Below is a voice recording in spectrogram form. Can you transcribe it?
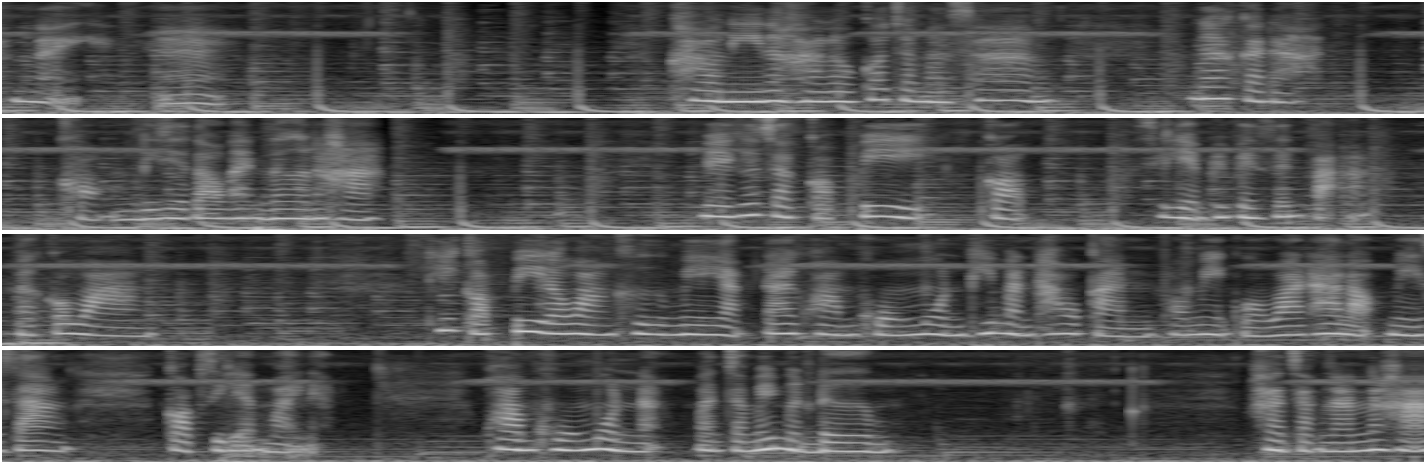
ข้างในอ่าคราวนี้นะคะเราก็จะมาสร้างหน้ากระดาษของดิจิ t a ลแพนเนอร์นะคะ เมย์ก็จะ Copy กรอบสี่เหลี่ยมที่เป็นเส้นปะแล้วก็วาง ที่ Copy ระวางคือเมย์อยากได้ความโค้งมนที่มันเท่ากัน เพราะเมย์กลัวว่าถ้าเราเมย์สร้างกรอบสี่เหลี่ยมใหม่เนี่ยความโค้งมนน่ะมันจะไม่เหมือนเดิม ค่ะจากนั้นนะคะ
